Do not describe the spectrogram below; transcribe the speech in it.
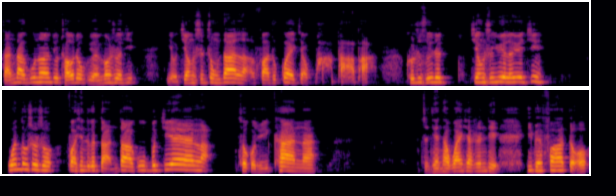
胆大姑呢，就朝着远方射击。有僵尸中弹了，发出怪叫，啪啪啪。可是随着僵尸越来越近，豌豆射手发现这个胆大姑不见了。凑过去一看呢，只见他弯下身体，一边发抖，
